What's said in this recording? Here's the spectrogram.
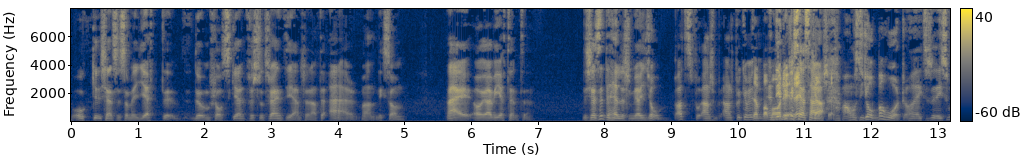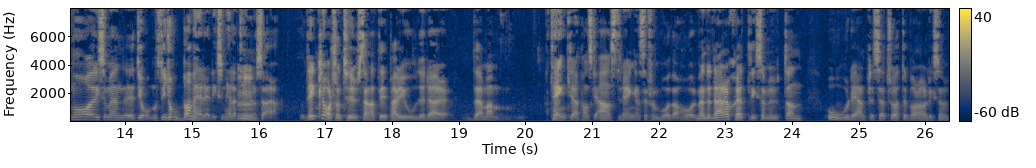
Och det känns ju som en jättedum floskel. För så tror jag inte egentligen att det är. Man liksom... Nej, ja, jag vet inte. Det känns inte heller som jag har jobbat. Annars, annars brukar vi, en del brukar säga så här. kanske. Man måste jobba hårt. Och, det är som att ha liksom en, ett jobb. Man måste jobba med det liksom hela tiden. Mm. Och så här. Det är klart som tusan att det är perioder där, där man tänker att man ska anstränga sig från båda håll. Men det där har skett liksom utan ord egentligen. Så jag tror att det bara liksom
